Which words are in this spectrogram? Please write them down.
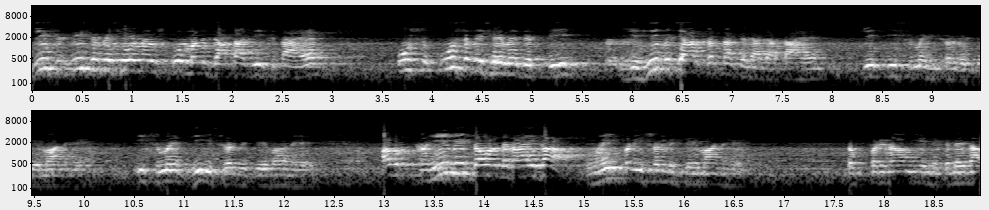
जिस जिस विषय में उसको मन जाता दिखता है, उस उस विषय में व्यक्ति यही विचार करता चला जाता है कि इसमें ईश्वर विद्यमान है इसमें भी ईश्वर विद्यमान है। अब कहीं भी दौड़ लगाएगा, वहीं पर ईश्वर विद्यमान है। तो परिणाम ये निकलेगा।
